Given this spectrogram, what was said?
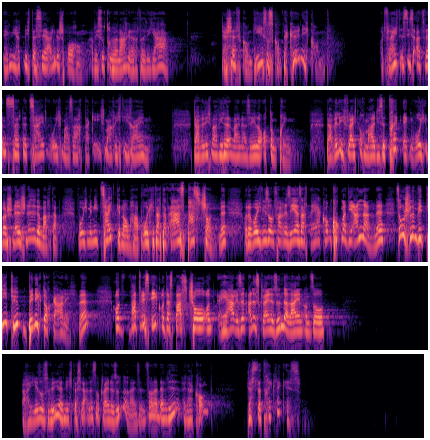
irgendwie hat mich das sehr angesprochen, habe ich so drüber nachgedacht, dachte, ja, der Chef kommt, Jesus kommt, der König kommt. Und vielleicht ist diese Adventszeit eine Zeit, wo ich mal sage, da gehe ich mal richtig rein. Da will ich mal wieder in meiner Seele Ordnung bringen. Da will ich vielleicht auch mal diese Dreckecken, wo ich immer schnell, schnell gemacht habe, wo ich mir nie Zeit genommen habe, wo ich gedacht habe, ah, es passt schon. Ne? Oder wo ich wie so ein Pharisäer sagt, naja, komm, guck mal die anderen. Ne? So schlimm wie die Typen bin ich doch gar nicht. Ne? Und was weiß ich und das passt schon und ja, wir sind alles kleine Sünderlein und so. Aber Jesus will ja nicht, dass wir alles so kleine Sünderlein sind, sondern er will, wenn er kommt, dass der Dreck weg ist.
